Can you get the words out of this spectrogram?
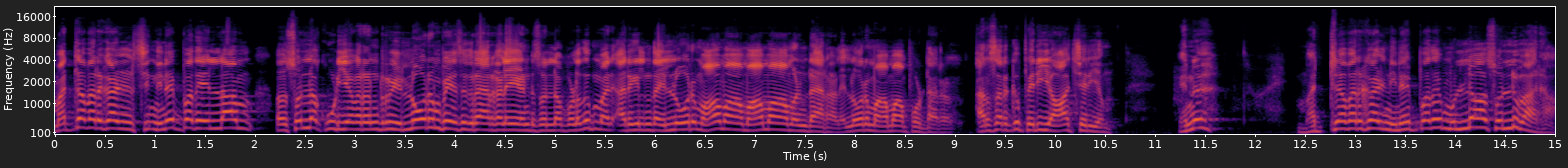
மற்றவர்கள் சி- நினைப்பதையெல்லாம் சொல்லக்கூடியவர் என்று எல்லோரும் பேசுகிறார்களே என்று சொல்ல பொழுது ம- அருகில் இருந்த எல்லோரும் ஆமாம் ஆமாம் என்றார்கள். எல்லோரும் ஆமாம் போட்டார்கள். அரசருக்கு பெரிய ஆச்சரியம். என்ன? மற்றவர்கள் நினைப்பதை முல்லா சொல்லுவாரா?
